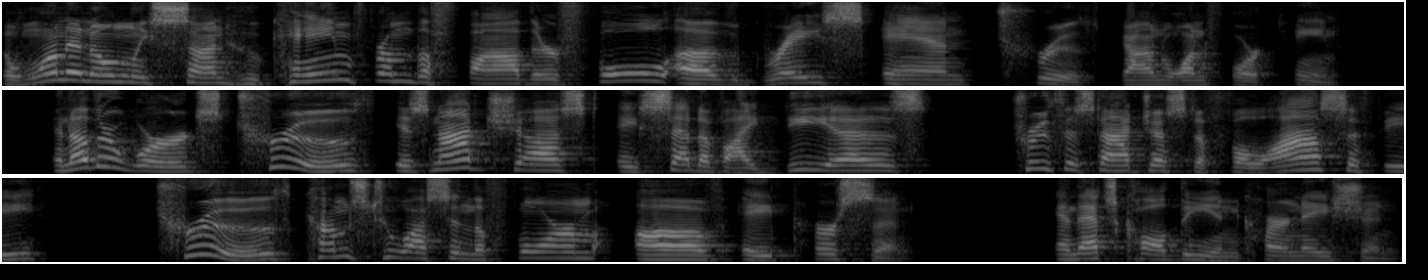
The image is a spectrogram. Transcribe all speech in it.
the one and only Son who came from the Father, full of grace and truth. John 1:14. In other words, truth is not just a set of ideas, truth is not just a philosophy. Truth comes to us in the form of a person, and that's called the incarnation.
